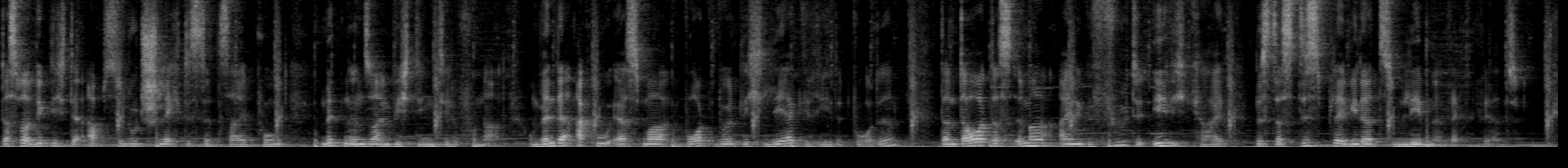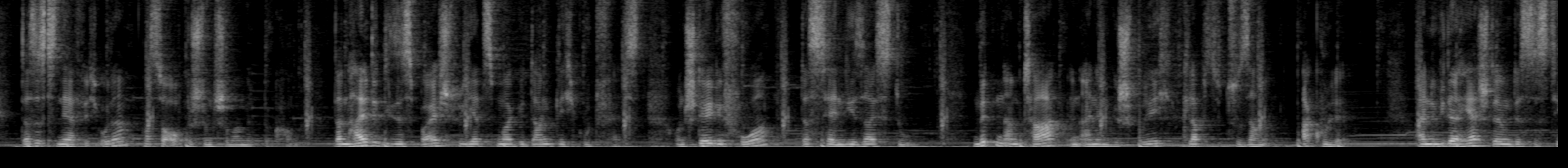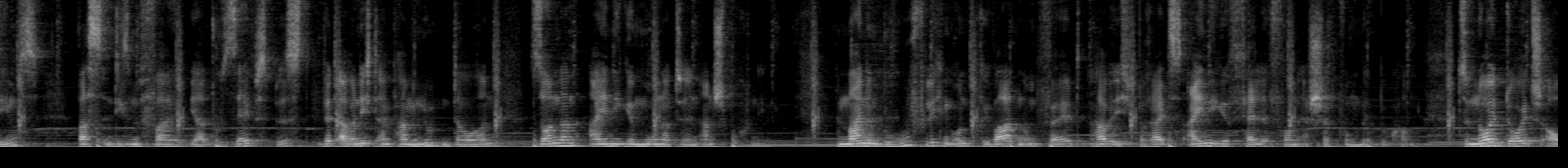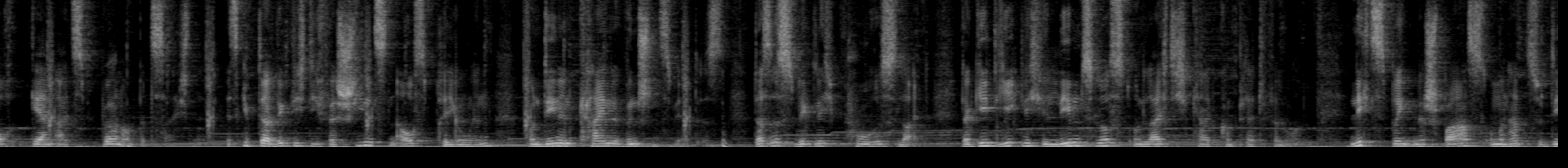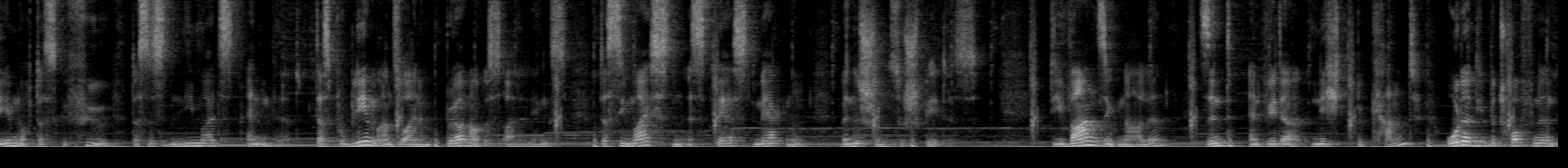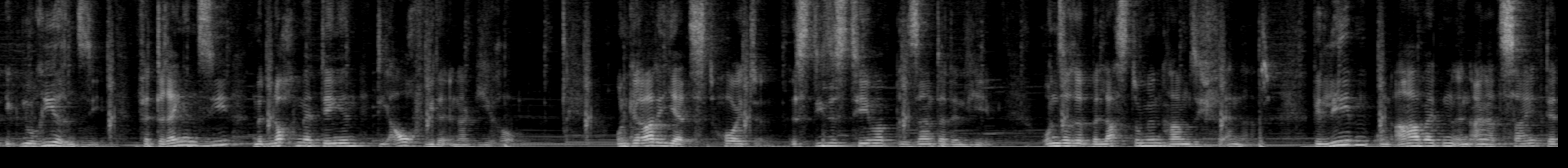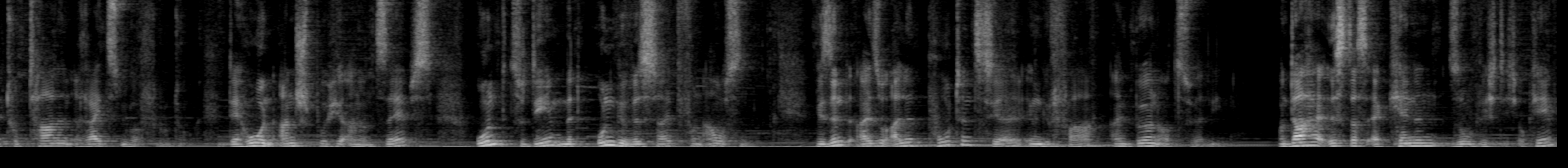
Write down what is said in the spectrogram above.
Das war wirklich der absolut schlechteste Zeitpunkt mitten in so einem wichtigen Telefonat. Und wenn der Akku erstmal wortwörtlich leer geredet wurde, dann dauert das immer eine gefühlte Ewigkeit, bis das Display wieder zum Leben erweckt wird. Das ist nervig, oder? Hast du auch bestimmt schon mal mitbekommen. Dann halte dieses Beispiel jetzt mal gedanklich gut fest und stell dir vor, das Handy seist du. Mitten am Tag in einem Gespräch klappst du zusammen. Akule. Eine Wiederherstellung des Systems, was in diesem Fall ja du selbst bist, wird aber nicht ein paar Minuten dauern, sondern einige Monate in Anspruch nehmen. In meinem beruflichen und privaten Umfeld habe ich bereits einige Fälle von Erschöpfung mitbekommen. Zu Neudeutsch auch gern als Burnout bezeichnet. Es gibt da wirklich die verschiedensten Ausprägungen, von denen keine wünschenswert ist. Das ist wirklich pures Leid. Da geht jegliche Lebenslust und Leichtigkeit komplett verloren. Nichts bringt mehr Spaß und man hat zudem noch das Gefühl, dass es niemals enden wird. Das Problem an so einem Burnout ist allerdings, dass die meisten es erst merken, wenn es schon zu spät ist. Die Warnsignale sind entweder nicht bekannt oder die Betroffenen ignorieren sie, verdrängen sie mit noch mehr Dingen, die auch wieder Energie rauben. Und gerade jetzt, heute, ist dieses Thema brisanter denn je. Unsere Belastungen haben sich verändert. Wir leben und arbeiten in einer Zeit der totalen Reizüberflutung, der hohen Ansprüche an uns selbst und zudem mit Ungewissheit von außen. Wir sind also alle potenziell in Gefahr, ein Burnout zu erliegen. Und daher ist das Erkennen so wichtig, okay?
